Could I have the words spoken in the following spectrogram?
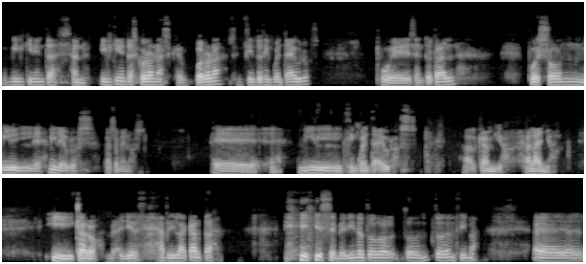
1.500 coronas por hora, 150 euros, pues en total pues son 1.000, euros, más o menos. Eh, 1.050 euros al cambio, al año. Y claro, ayer abrí la carta y se me vino todo, todo, todo encima. Eh,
